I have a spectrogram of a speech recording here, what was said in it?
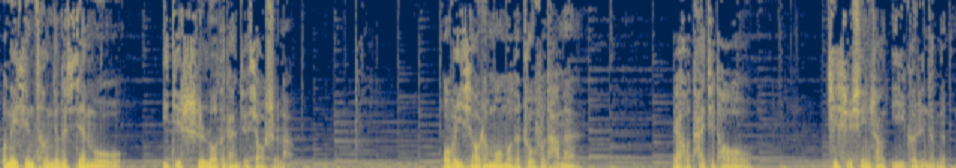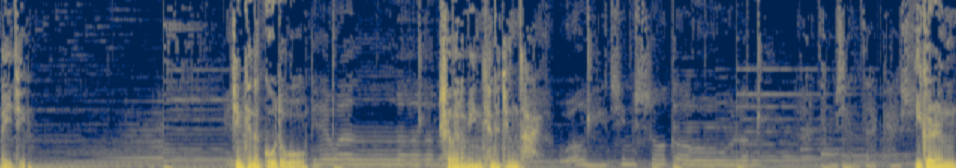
我内心曾经的羡慕以及失落的感觉消失了。我微笑着默默的祝福他们，然后抬起头。继续欣赏一个人的美美景。今天的孤独，是为了明天的精彩。一个人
